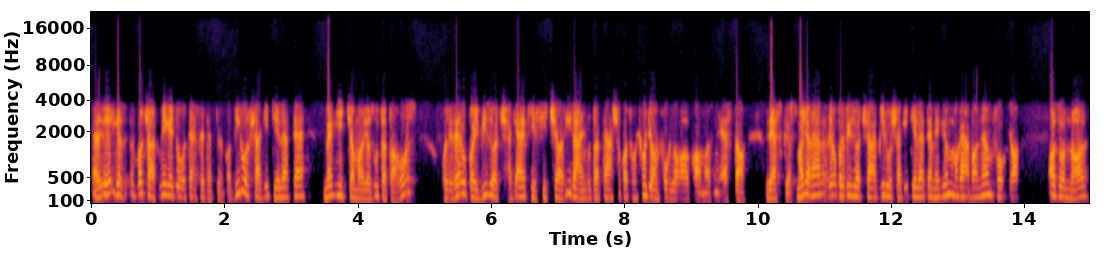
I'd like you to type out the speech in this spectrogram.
Igaz, bocsánat, még egy dolgot elfelejtettünk. A bíróság ítélete megnyitja majd az utat ahhoz, hogy az Európai Bizottság elkészítse az iránymutatásokat, hogy hogyan fogja alkalmazni ezt az eszközt. Magyarán az Európai Bizottság bíróság ítélete még önmagában nem fogja azonnal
